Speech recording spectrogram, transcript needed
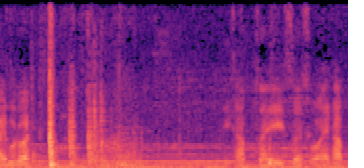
ายมาด้วย นี่ครับใส่สวยๆครับ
